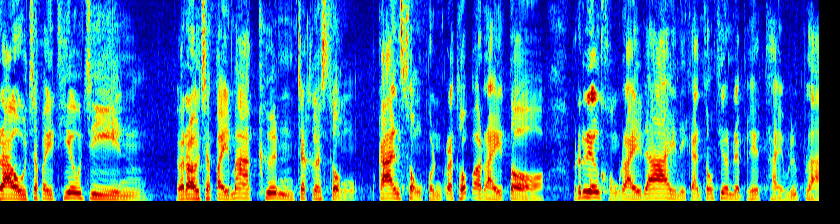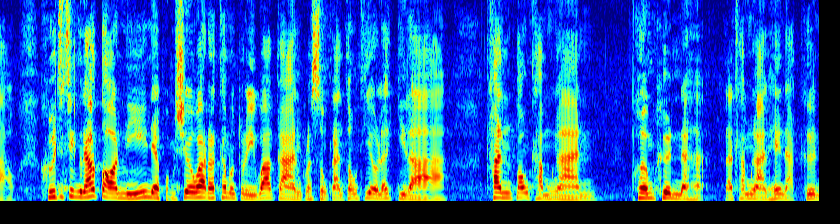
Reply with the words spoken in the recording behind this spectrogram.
เราจะไปเที่ยวจีน เราจะไปมากขึ้นจะเกิดส่ง การส่งผลกระทบอะไรต่อเรื่องของรายได้ในการท่องเที่ยวในประเทศไทยหรือเปล่า คือจริงๆ แล้วตอนนี้เนี่ยผมเชื่อว่ารัฐมนตรีว่าการกระทรวงการท่องเที่ยวและกีฬา ท่านต้องทำงานเพิ่มขึ้นนะฮะและทำงานให้หนักขึ้น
